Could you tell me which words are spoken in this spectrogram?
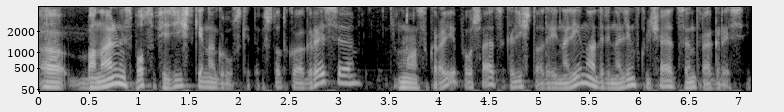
Э, Банальный способ физические нагрузки. То есть что такое агрессия? У нас в крови повышается количество адреналина. Адреналин включает центры агрессии.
